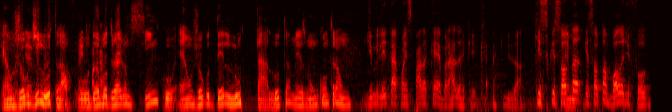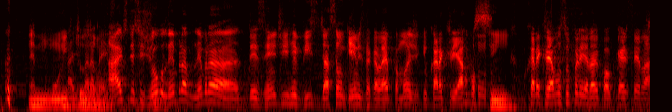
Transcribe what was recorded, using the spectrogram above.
de É um jogo de luta. O Double. Dragon 5 é um jogo de luta. Luta mesmo, um contra um. O Jimmy Lee tá com a espada quebrada aqui, cara, que bizarro. Que, que, solta, que solta uma bola de fogo. É muito Tá de zoado. parabéns. A arte desse jogo lembra, lembra desenho de revista, de ação games daquela época, manja? Que o cara criava um, Sim. o cara criava um super-herói qualquer, sei lá.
